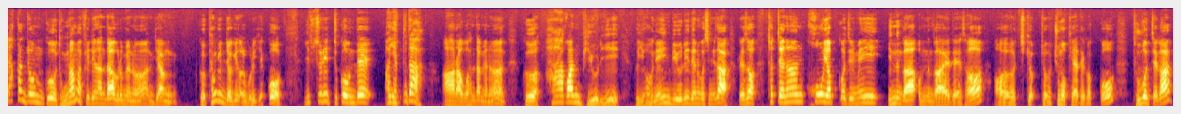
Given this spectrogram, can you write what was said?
약간 좀 그 동남아 필이 난다 그러면은 그냥 그 평균적인 얼굴이겠고 입술이 두꺼운데 아 예쁘다! 아 라고 한다면은 그 하관 비율이 그 연예인 비율이 되는 것입니다 그래서 첫째는 코 옆 꺼짐이 있는가 없는가에 대해서 어 지켜 저 주목해야 되겠고 두 번째가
